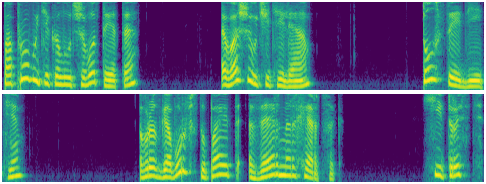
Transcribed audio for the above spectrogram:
Попробуйте-ка лучше вот это. Ваши учителя. Толстые дети. В разговор вступает Вернер Херцог. Хитрость.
